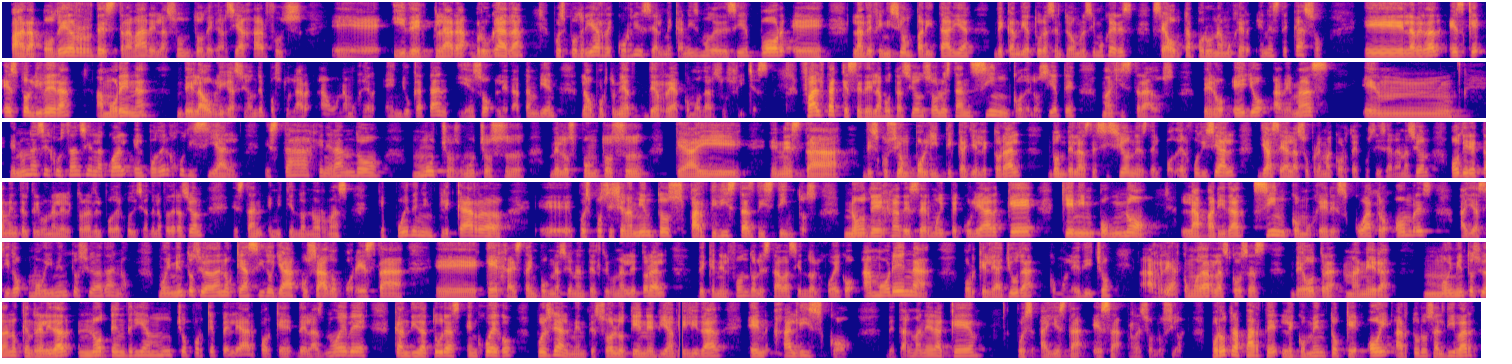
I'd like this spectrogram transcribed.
para poder destrabar el asunto de García Harfus eh, y de Clara Brugada, pues podría recurrirse al mecanismo de decir por eh, la definición paritaria de candidaturas entre hombres y mujeres, se opta por una mujer en este caso. Eh, la verdad es que esto libera a Morena de la obligación de postular a una mujer en Yucatán y eso le da también la oportunidad de reacomodar sus fichas. Falta que se dé la votación, solo están cinco de los siete magistrados, pero ello además en, en una circunstancia en la cual el Poder Judicial está generando muchos, muchos eh, de los puntos eh, que hay en esta discusión política y electoral donde las decisiones del Poder Judicial, ya sea la Suprema Corte de Justicia de la Nación o directamente el Tribunal Electoral del Poder Judicial de la Federación, están emitiendo normas que pueden implicar eh, pues posicionamientos partidistas distintos. No deja de ser muy peculiar que quien impugnó la paridad cinco mujeres, cuatro hombres, haya sido Movimiento Ciudadano. Movimiento Ciudadano que ha sido ya acusado por esta eh, queja, esta impugnación ante el Tribunal Electoral de que en el fondo le estaba haciendo el juego a Morena, porque le ayuda, como le he dicho, a reacomodar las cosas de otra manera. Movimiento Ciudadano que en realidad no tendría mucho por qué pelear, porque de las nueve candidaturas en juego, pues realmente solo tiene viabilidad en Jalisco. De tal manera que, pues ahí está esa resolución. Por otra parte, le comento que hoy Arturo Saldívar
